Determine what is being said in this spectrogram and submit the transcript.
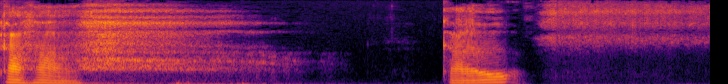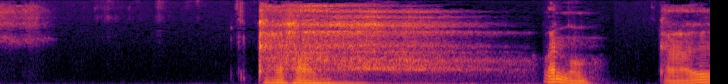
Kaha. Kau. Kaha. ha. One more. Ka ū.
